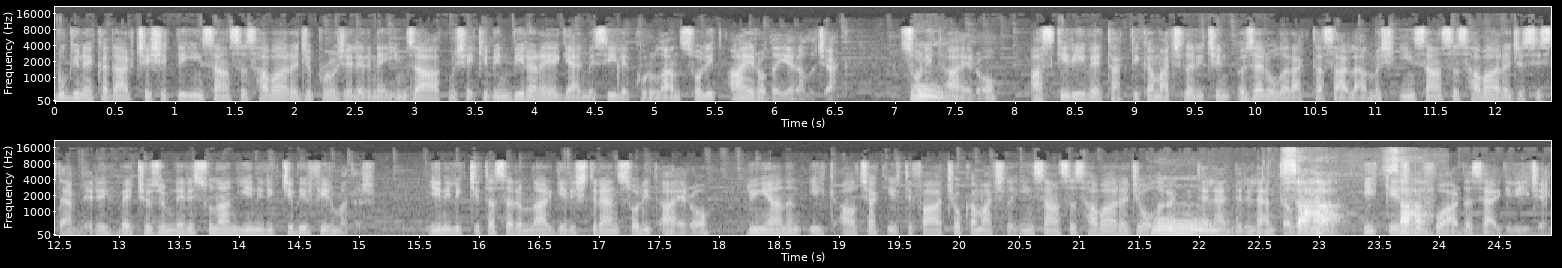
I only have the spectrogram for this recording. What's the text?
bugüne kadar çeşitli insansız hava aracı projelerine imza atmış ekibin bir araya gelmesiyle kurulan Solid Aero'da yer alacak. Solid Hmm. Aero, askeri ve taktik amaçlar için özel olarak tasarlanmış insansız hava aracı sistemleri ve çözümleri sunan yenilikçi bir firmadır. Yenilikçi tasarımlar geliştiren Solid Aero, dünyanın ilk alçak irtifa çok amaçlı insansız hava aracı olarak Hmm. nitelendirilen Talay'ı Saha. ilk kez Saha. bu fuarda sergileyecek.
